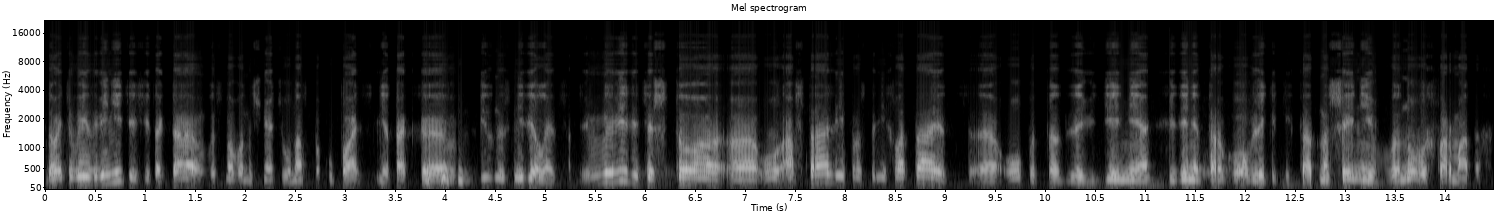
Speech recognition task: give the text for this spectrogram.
Давайте вы извинитесь, и тогда вы снова начнете у нас покупать. Нет, так э, бизнес не делается. Вы видите, что э, у Австралии просто не хватает э, опыта для ведения, ведения торговли, каких-то отношений в новых форматах.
